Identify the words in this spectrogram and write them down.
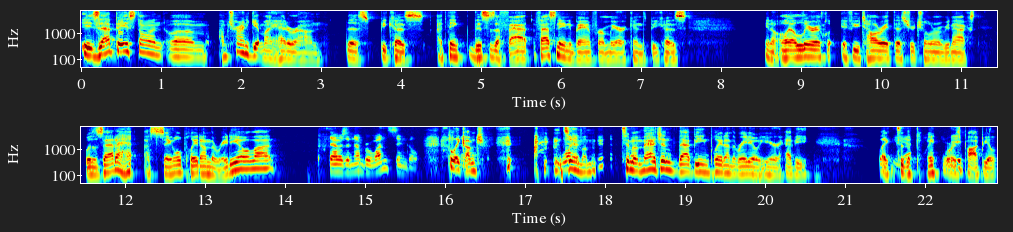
Is that based on? Um, I'm trying to get my head around this because I think this is a fa- fascinating band for Americans because, you know, a lyric. If you tolerate this, your children will be next. Was that a, a single played on the radio a lot? That was a number one single. like I'm, tr- Tim. um, Tim, imagine that being played on the radio here, heavy, like to Yeah. the point where it's popular.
